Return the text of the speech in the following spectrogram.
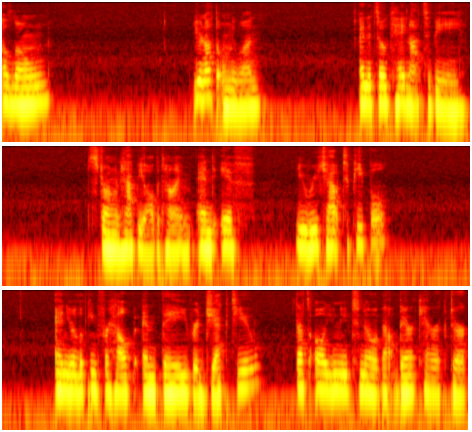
alone, you're not the only one. And it's okay not to be strong and happy all the time. And if you reach out to people and you're looking for help and they reject you, that's all you need to know about their character,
